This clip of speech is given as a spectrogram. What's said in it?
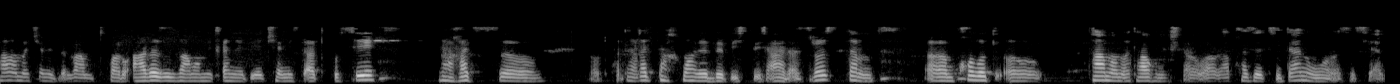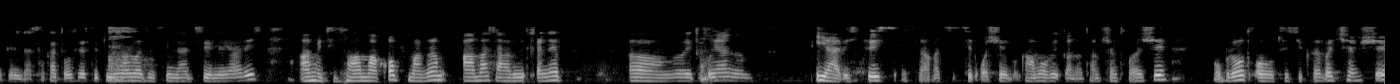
თამამად შემიძლია გამთქვა, რომ არაზუსტ გამომიყენებია ჩემი სტატუსი რაღაც რა თქვა, რაღაც დახმარებებისთვის არაზროს და მხოლოდ თამამად აღნიშნა რომ აფხაზეთიდან უამაზესი ადგილი და საქართველოს ერთ-ერთი უამაზესი ნაწილი არის ამით ვამაყობ მაგრამ ამას არ ვიყენებ აა იტყვიან პიარისთვის რაღაც სიტყვა შეიძლება გამოვიყენოთ ამ შემთხვევაში. უბრალოდ ყოველთვის იქნება ჩემში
